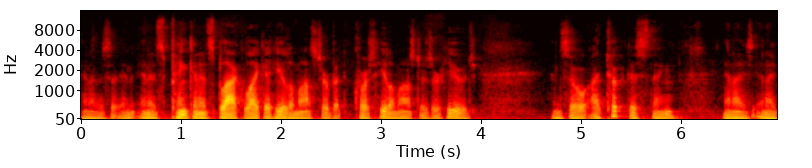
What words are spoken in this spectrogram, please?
and, I was, and, and it's pink and it's black like a Gila monster, but of course Gila monsters are huge. And so I took this thing, and I, and I,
